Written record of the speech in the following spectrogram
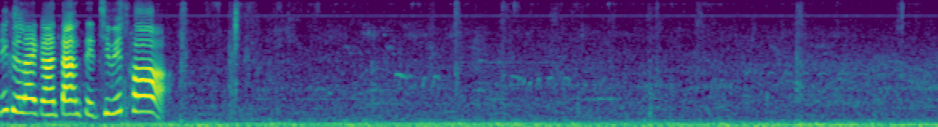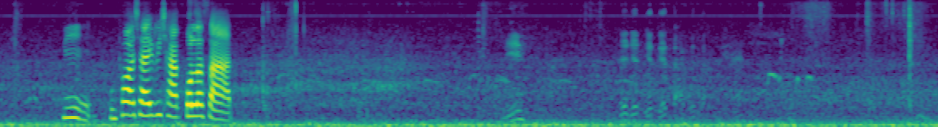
นี่คือรายการตามติดชีวิตพ่อ นี่คุณพ่อใช้วิชากลศาสตร์นี่เดี๋ยวเดี๋ยวเดี๋ยวเดี๋ยวแตกเดี๋ยวแตกเดี๋ย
